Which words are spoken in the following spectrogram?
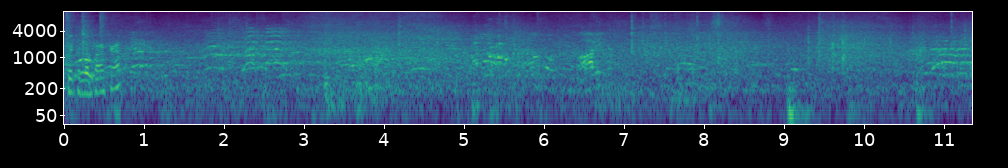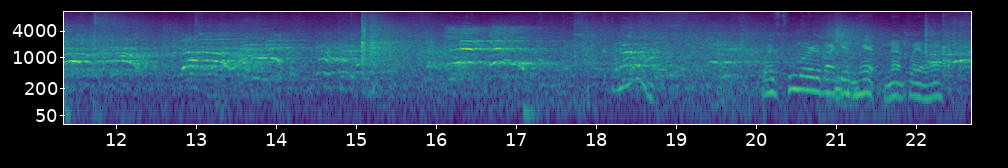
right, Jones the puck up. Come on. Too worried about getting hit not playing hockey.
